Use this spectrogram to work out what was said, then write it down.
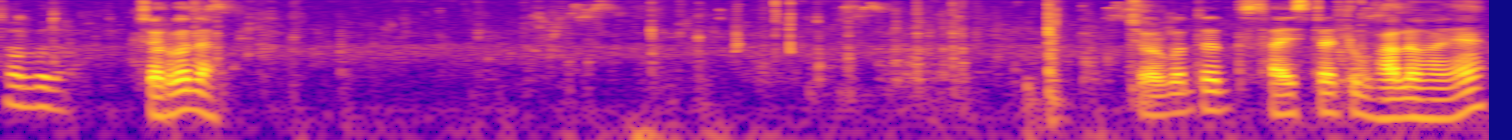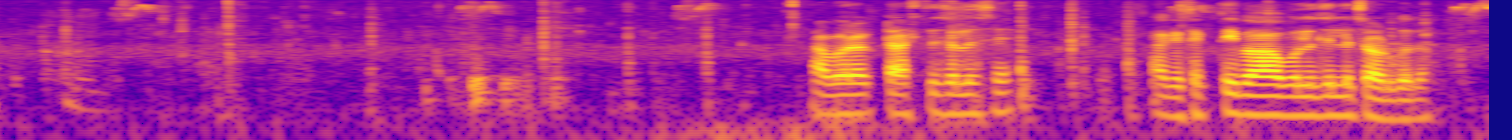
স্বর্গ দাও চরগদা চরগদার সাইজটা একটু ভালো হয় হ্যাঁ? আবার একটা আসতে চলেছে। আগে থাকতেই বাবা বলে দিল চরগদা এটা লাগছে।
